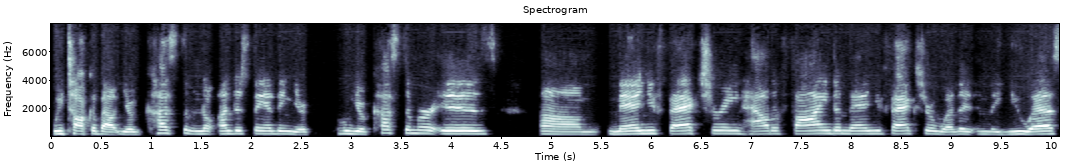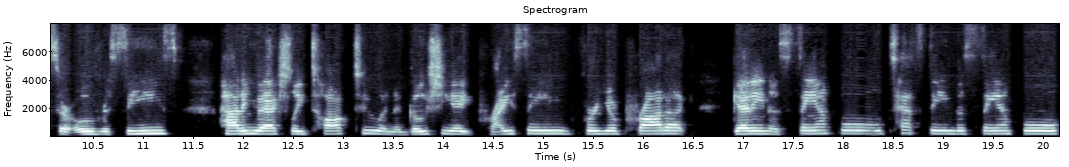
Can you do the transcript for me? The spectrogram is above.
we talk about your custom, no, understanding your who your customer is, um, manufacturing, how to find a manufacturer, whether in the US or overseas. how do you actually talk to and negotiate pricing for your product, getting a sample, testing the sample,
